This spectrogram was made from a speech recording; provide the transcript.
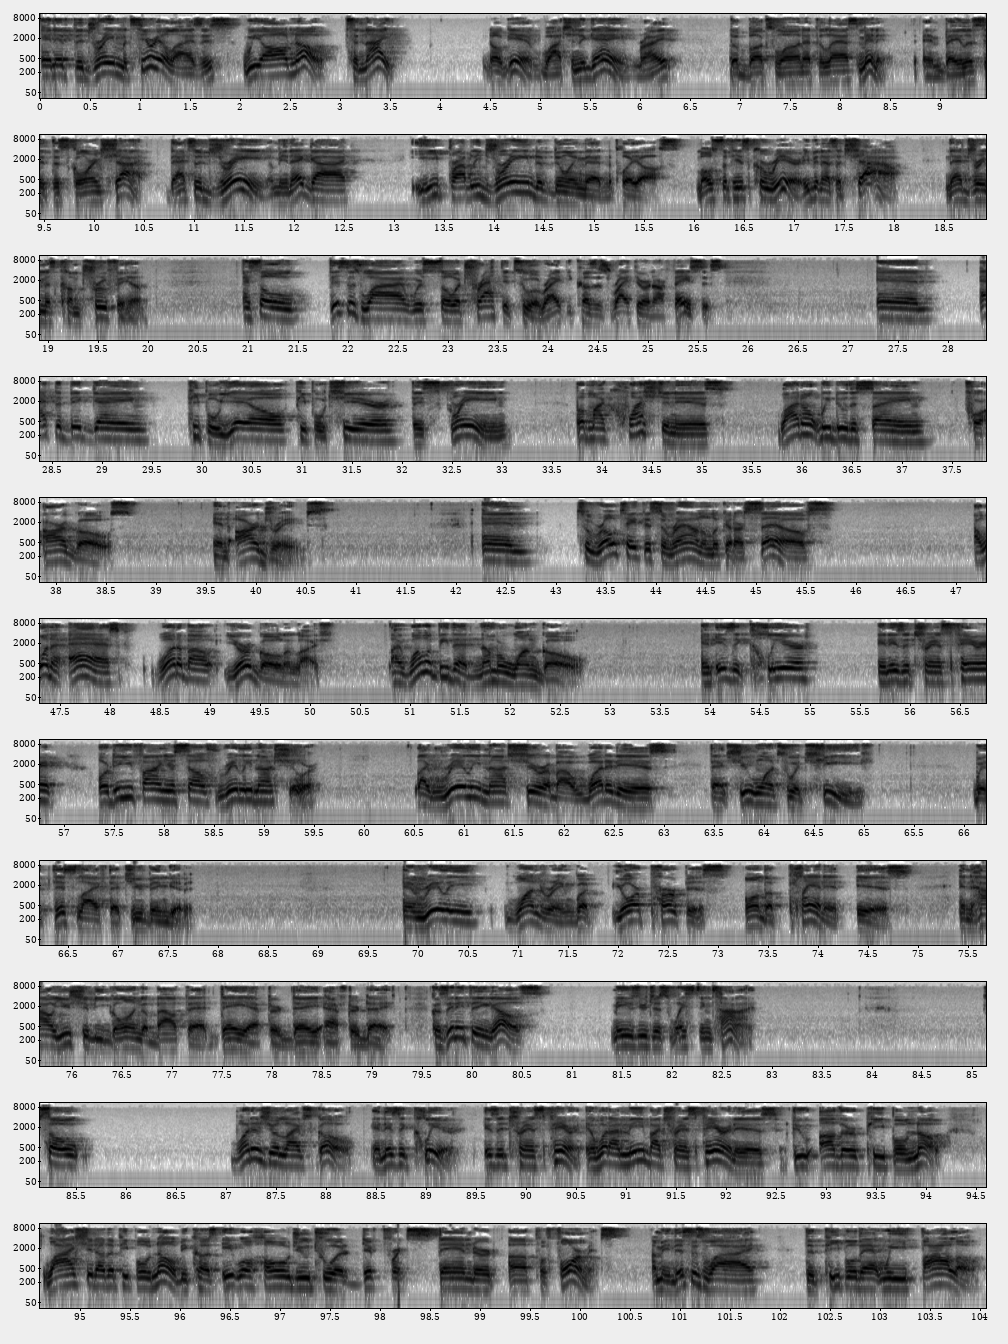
And if the dream materializes, we all know tonight, you know, again, watching the game, right? The Bucks won at the last minute and Bayless hit the scoring shot. That's a dream. I mean, that guy, he probably dreamed of doing that in the playoffs most of his career, even as a child. And that dream has come true for him. And so this is why we're so attracted to it, right? Because it's right there in our faces. And at the big game, people yell, people cheer, they scream. But my question is, why don't we do the same for our goals and our dreams? And to rotate this around and look at ourselves, I want to ask, what about your goal in life? Like, what would be that number one goal? And is it clear? And is it transparent? Or do you find yourself really not sure? Like, really not sure about what it is that you want to achieve with this life that you've been given. And really wondering what your purpose on the planet is and how you should be going about that day after day after day. Because anything else means you're just wasting time. So what is your life's goal? And is it clear? Is it transparent? And what I mean by transparent is do other people know? Why should other people know? Because it will hold you to a different standard of performance. I mean, this is why the people that we follow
